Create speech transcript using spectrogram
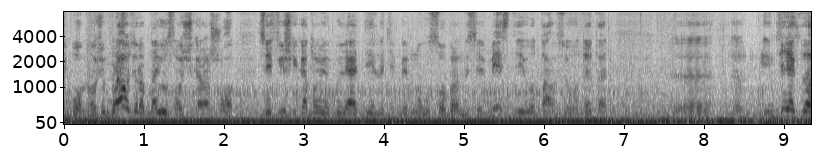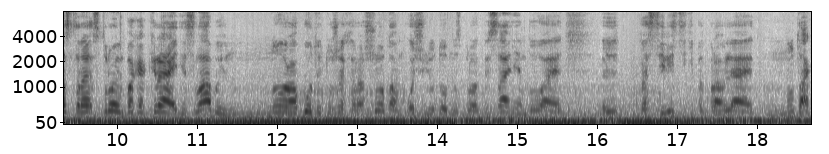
Не помню. В общем, браузер обновился очень хорошо. Все фишки, которые были отдельно, теперь, ну, собраны все вместе. И вот там все вот это. Э, интеллект туда строен пока крайне слабый, но работает уже хорошо. Там очень удобно с правописанием бывает. Э, по стилистике подправляет. Ну так,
